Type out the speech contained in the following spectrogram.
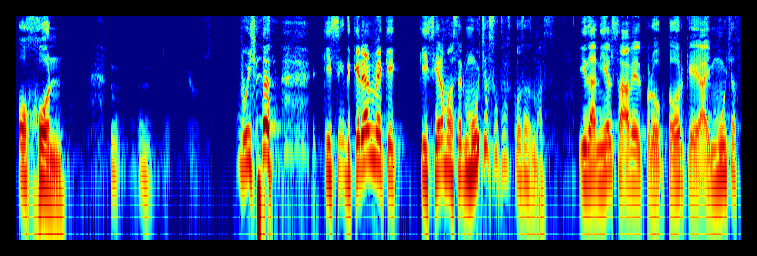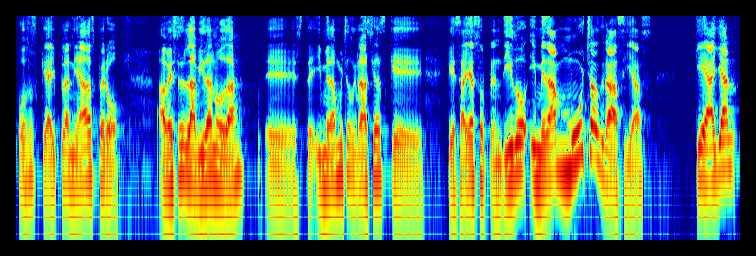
ojón? Créanme que quisiéramos hacer muchas otras cosas más. Y Daniel sabe, el productor, que hay muchas cosas que hay planeadas, pero a veces la vida no da. eh, este, y me da muchas gracias que, que se haya sorprendido. Y me da muchas gracias que hayan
